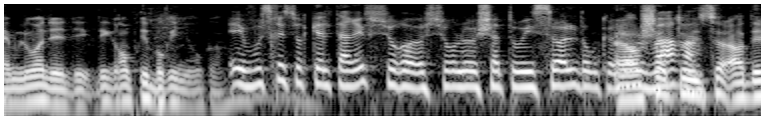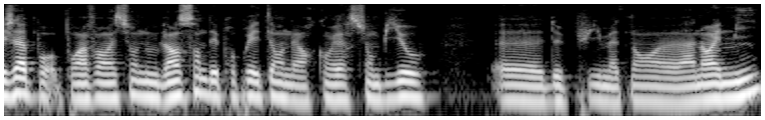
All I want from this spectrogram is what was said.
quand même loin des, des- des grands prix bourguignons. Quoi. Et vous serez sur quel tarif? Sur, euh, sur le château Issol, donc euh, dans Alors, le Château Var alors déjà, pour, pour information, nous, l'ensemble des propriétés, on est en reconversion bio euh, depuis maintenant euh, un an et demi,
